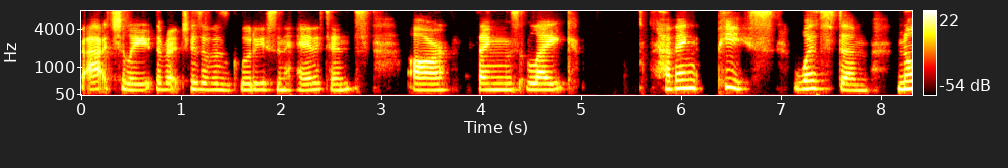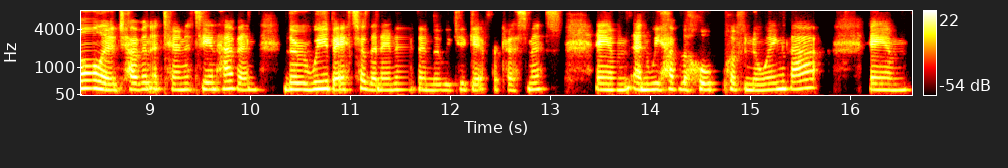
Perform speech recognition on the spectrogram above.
but actually the riches of his glorious inheritance are things like having peace, wisdom, knowledge, having eternity in heaven. They're way better than anything that we could get for Christmas. Um, and we have the hope of knowing that. Um,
